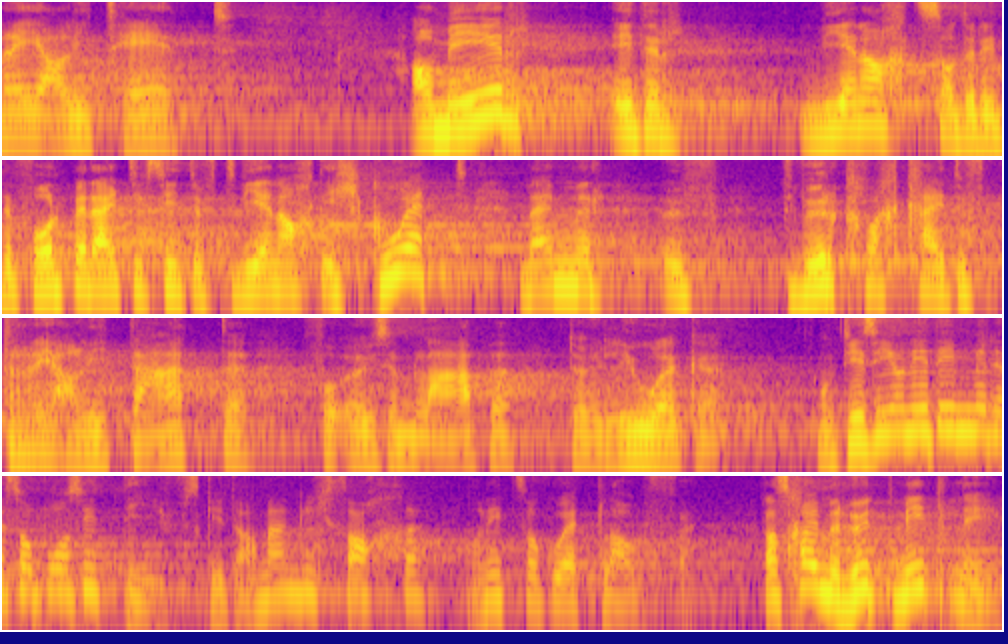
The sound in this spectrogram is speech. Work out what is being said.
Realität. Auch mir in der Weihnachts- oder in der Vorbereitungszeit auf die Weihnacht ist gut, wenn wir auf die Wirklichkeit, auf die Realitäten von unserem Leben schauen. Und die sind ja nicht immer so positiv. Es gibt auch manchmal Sachen, die nicht so gut laufen. Das können wir heute mitnehmen.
